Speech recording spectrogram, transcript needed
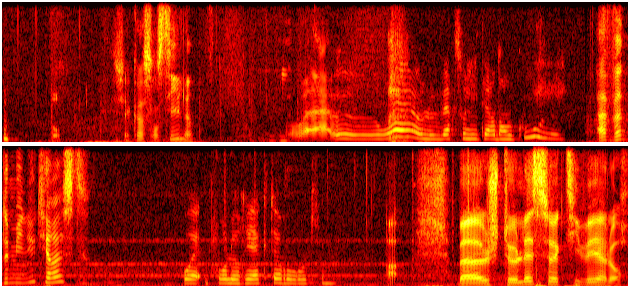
Chacun son style. hein. Voilà, euh, ouais, le ver solitaire dans le cou. euh. Ah, 22 minutes il reste? Ouais, pour le réacteur Orokin. Bah, je te laisse activer alors.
